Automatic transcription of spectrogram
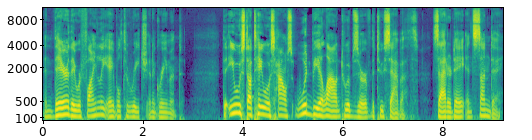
And there they were finally able to reach an agreement. The Ewostatewos house would be allowed to observe the two Sabbaths, Saturday and Sunday,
